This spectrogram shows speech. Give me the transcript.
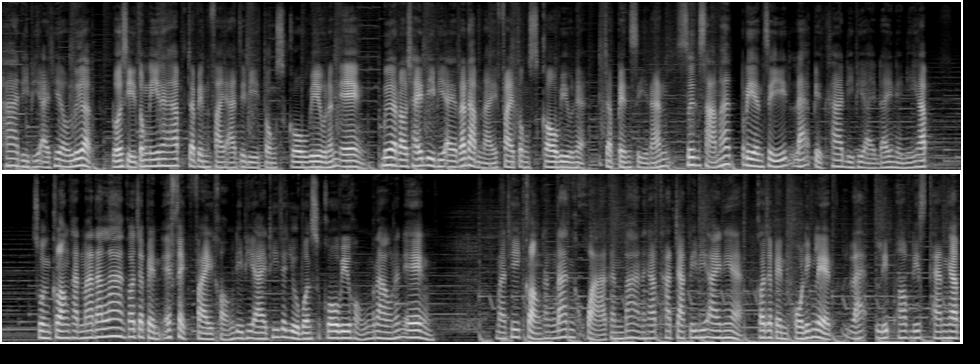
ค่า DPI ที่เราเลือก โดยสีตรงนี้นะครับ จะเป็นไฟ RGB ตรง scroll wheel นั่นเอง เมื่อเราใช้ DPI ระดับไหนไฟตรง scroll wheel เนี่ยจะเป็นสีนั้น ซึ่งสามารถเปลี่ยนสีและเปลี่ยนค่า DPI ได้ในนี้ครับ ส่วนกล่องถัดมาด้านล่างก็จะเป็นเอฟเฟกต์ไฟของ DPI ที่จะอยู่บน scroll wheel ของเรานั่นเอง มาที่กล่องทางด้านขวากันบ้างนนะครับถัดจาก DPI เนี่ย ก็จะเป็น polling rate และ lip of distance ครับ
